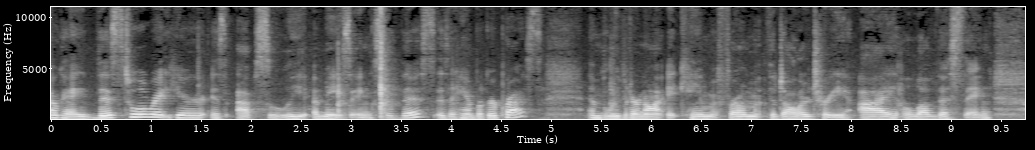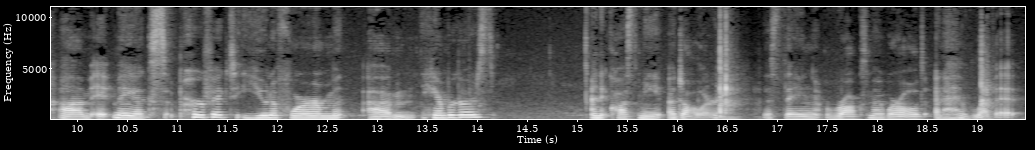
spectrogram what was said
Okay, this tool right here is absolutely amazing. So this is a hamburger press and believe it or not, it came from the Dollar Tree. I love this thing. Um, it makes perfect uniform um, hamburgers and it cost me a dollar. This thing rocks my world and I love it.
